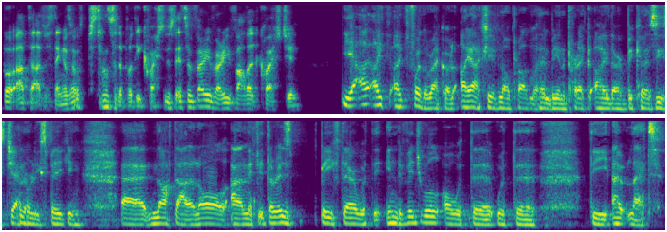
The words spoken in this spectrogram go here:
But I, I just think, I was just answer the bloody question. It's a very, very valid question. Yeah, I, I, I, for the record, I actually have no problem with him being a prick either because he's generally speaking uh, not that at all. And if there is beef there with the individual or with the with the the outlet,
